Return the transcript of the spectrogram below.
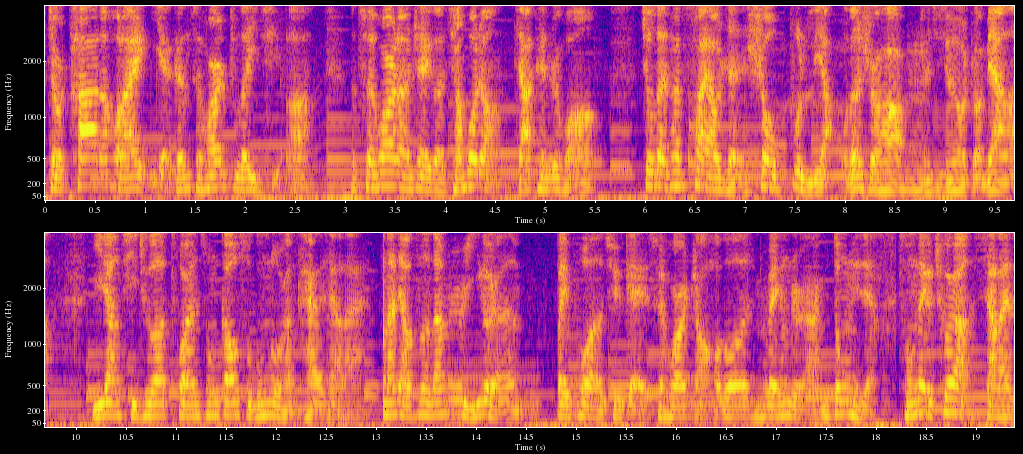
就是他到后来也跟翠花住在一起了。那翠花呢，这个强迫症加偏执狂，就在他快要忍受不了的时候，嗯这剧情又转变了。一辆汽车突然从高速公路上开了下来，男屌丝呢当时是一个人，被迫的去给翠花找好多什么卫生纸啊什么东西去。从那个车上下来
